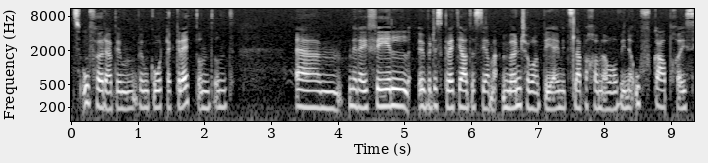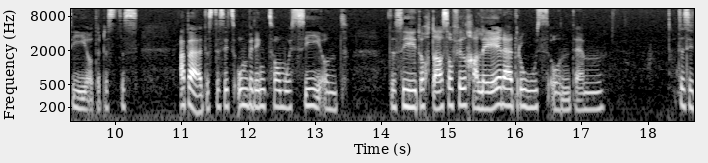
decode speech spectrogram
das Aufhören beim, beim Gurten geredet und, und ähm, wir haben viel über das geredet, ja, dass ja Menschen, die bei einem ins Leben kommen, auch wie eine Aufgabe können sein oder dass das, eben, dass das jetzt unbedingt so muss sein und dass ich doch da so viel kann lernen daraus und ähm, dass ich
